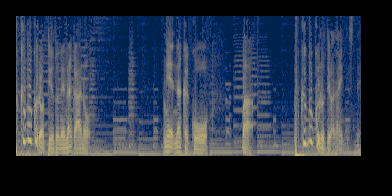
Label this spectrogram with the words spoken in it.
福袋っていうとね、なんかあの、ね、なんかこう、まあ、福袋ではないんですね。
